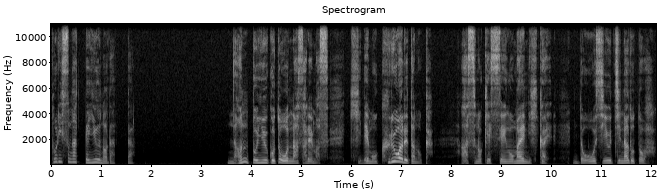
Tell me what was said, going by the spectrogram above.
取りすがって言うのだった「なんということをなされます。気でも狂われたのか。明日の決戦を前に控え同士討ちなどとは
